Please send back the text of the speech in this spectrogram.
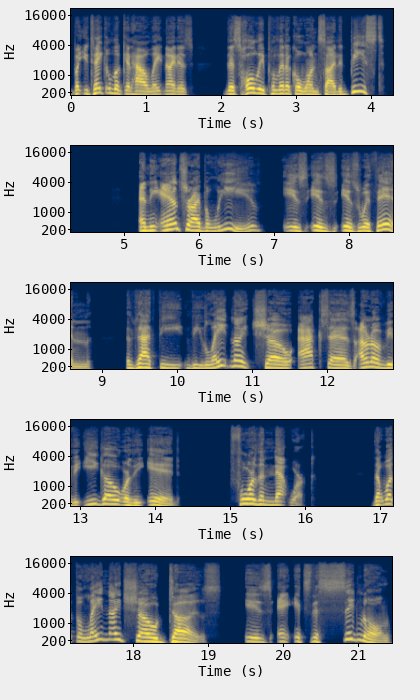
But you take a look at how late night is this wholly political one-sided beast. And the answer I believe is is is within that the the late night show acts as I don't know if it'd be the ego or the id for the network. That what the late night show does is a, it's the signal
